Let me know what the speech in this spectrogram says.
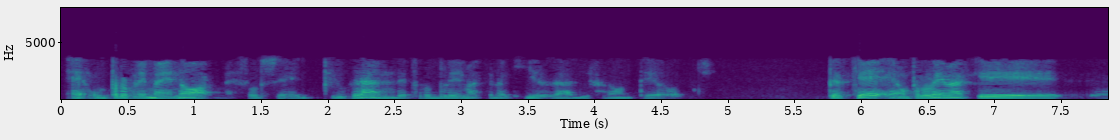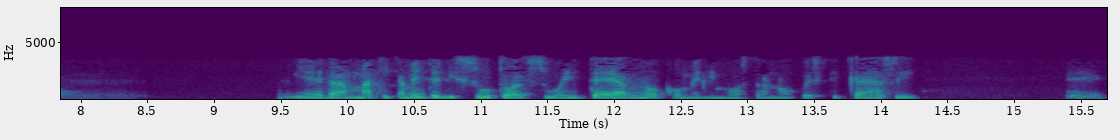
è un problema enorme, forse è il più grande problema che la Chiesa ha di fronte oggi, perché è un problema che eh, viene drammaticamente vissuto al suo interno, come dimostrano questi casi eh,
